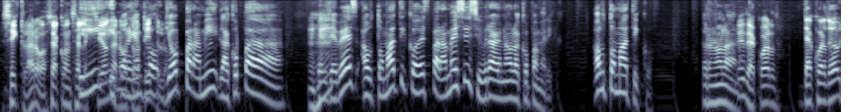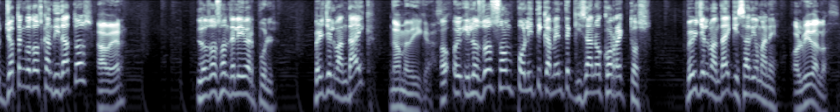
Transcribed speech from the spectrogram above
Sí, claro. O sea, con Y, selección y, ganó por otro ejemplo, título. yo para mí, la Copa, el de Best, automático es para Messi si hubiera ganado la Copa América. Automático. Pero no la ganó. Sí, de acuerdo. De acuerdo. Yo tengo dos candidatos. A ver, Los dos son de Liverpool. Virgil van Dijk. no me digas. o- y los dos son políticamente quizá no correctos. Virgil van Dijk y Sadio Mané. Olvídalos.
